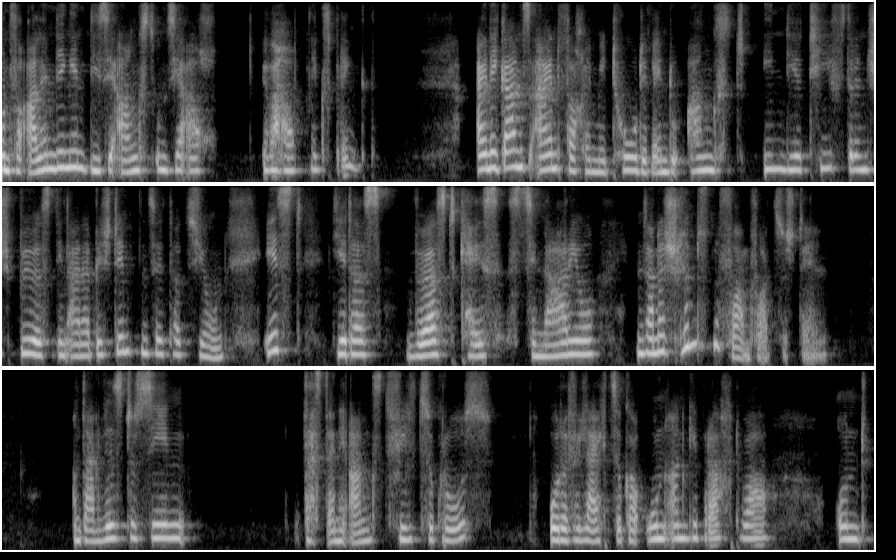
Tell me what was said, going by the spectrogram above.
Und vor allen Dingen diese Angst uns ja auch überhaupt nichts bringt. Eine ganz einfache Methode, wenn du Angst in dir tief drin spürst in einer bestimmten Situation, ist dir das Worst-Case-Szenario in seiner schlimmsten Form vorzustellen. Und dann wirst du sehen, dass deine Angst viel zu groß oder vielleicht sogar unangebracht war und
